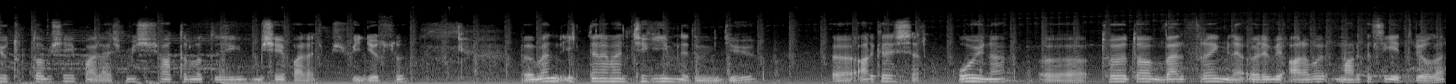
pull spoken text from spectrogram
YouTube'da bir şey paylaşmış. Hatırlatıcı bir şey paylaşmış videosu. Ee, ben ilkten hemen çekeyim dedim videoyu. Ee, arkadaşlar oyuna e, Toyota Wellframe ile öyle bir araba markası getiriyorlar.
